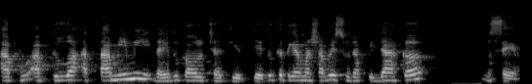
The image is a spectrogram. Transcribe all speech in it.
Abu Abdullah At-Tamimi, nah itu kaul Jadid. Yaitu ketika Imam Syafi'i sudah pindah ke Mesir.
